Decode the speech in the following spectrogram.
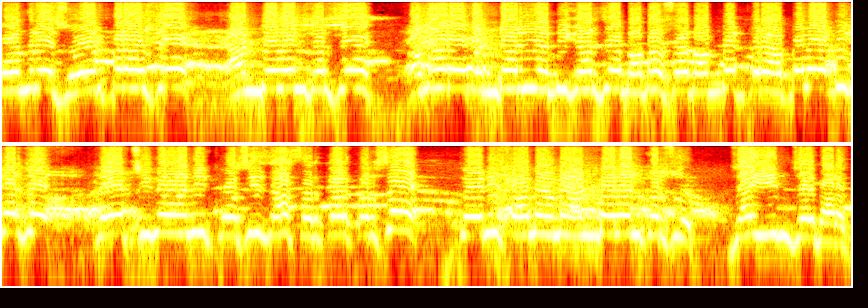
કોંગ્રેસ રોડ પર આવશે, આંદોલન કરશે. અમારો બંધારણીય અધિકાર છે, બાબા સાહેબ આંબેડકરે આપેલો અધિકાર છે. એ છીનવવાની કોશિશ આ સરકાર કરશે, તો એની સામે અમે આંદોલન કરશું. જય હિન્દ, જય ભારત.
